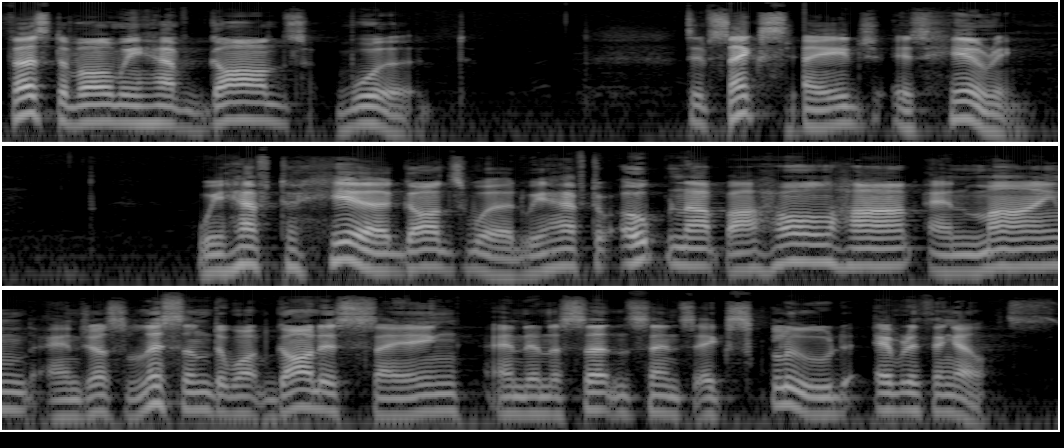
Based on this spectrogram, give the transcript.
First of all, we have God's Word. The next stage is hearing we have to hear God's word. We have to open up our whole heart and mind and just listen to what God is saying and, in a certain sense, exclude everything else.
